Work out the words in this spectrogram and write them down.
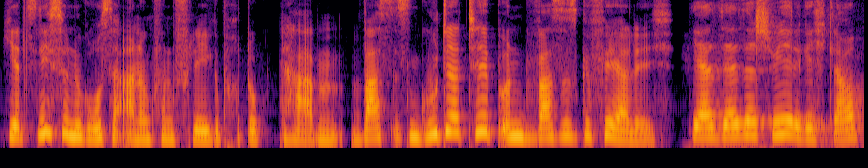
jetzt nicht so eine große Ahnung von Pflegeprodukten haben? Was ist ein guter Tipp und was ist gefährlich? Ja, sehr, sehr schwierig. Ich glaube,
